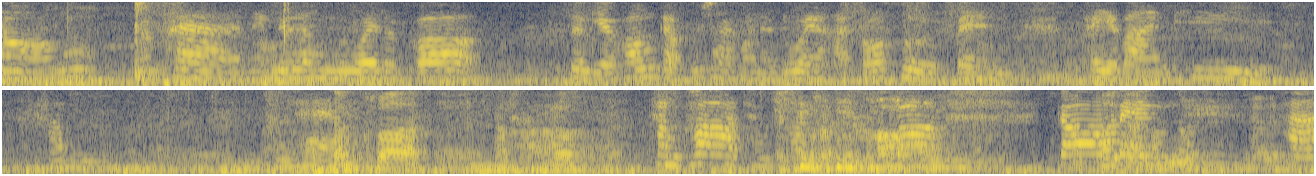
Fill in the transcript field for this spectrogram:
น้องน้องแพรในเรื่องด้วย แล้วก็ส่วนเกี่ยวข้องกับผู้ชายคนนั้นด้วยค่ะ ก็คือเป็นพยาบาลที่ทำทำ แท้งทำคลอดทำคลอด ทำคลอดทำคลอดก็ก็เป็นค่ะ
